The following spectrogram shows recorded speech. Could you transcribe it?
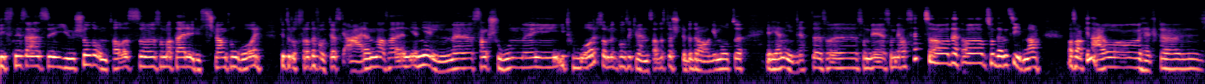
business as usual. Det omtales som at det er Russland som går, til tross for at det faktisk er en, altså, en, en gjeldende sanksjon i, i, to år som en konsekvens av det største bedraget mot ren idrett så, som vi, som vi har sett. Så, dette, så den siden av, av, saken er jo helt, eh,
